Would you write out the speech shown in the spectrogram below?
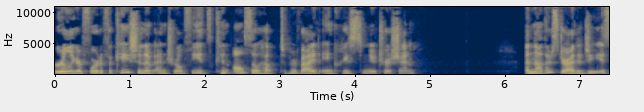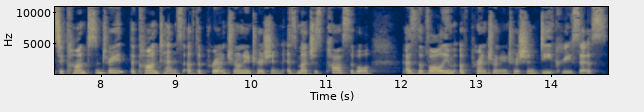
Earlier fortification of enteral feeds can also help to provide increased nutrition. Another strategy is to concentrate the contents of the parenteral nutrition as much as possible as the volume of parenteral nutrition decreases.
